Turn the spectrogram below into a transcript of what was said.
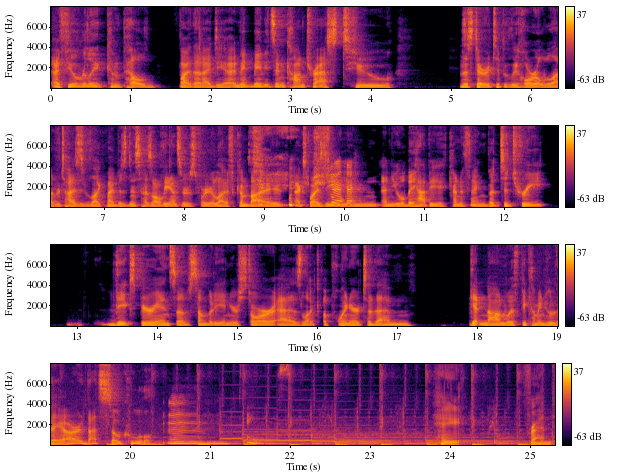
I feel really compelled by that idea. And maybe it's in contrast to the stereotypically horrible advertising like my business has all the answers for your life. Come buy XYZ Sure. and, and you will be happy kind of thing. But to treat the experience of somebody in your store as like a pointer to them getting on with becoming who they are, that's so cool. Mm, thanks. Hey, friend.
